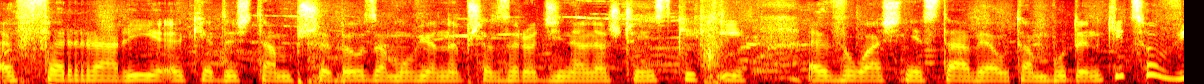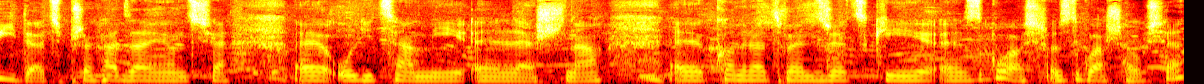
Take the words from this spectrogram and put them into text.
e, Ferrari e, kiedyś tam przybył, zamówiony przez rodzinę I e, właśnie stawiał tam budynki, co widać przechadzając się e, ulicami e, Leszna. Konrad Mędrzecki zgłaś, zgłaszał się.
